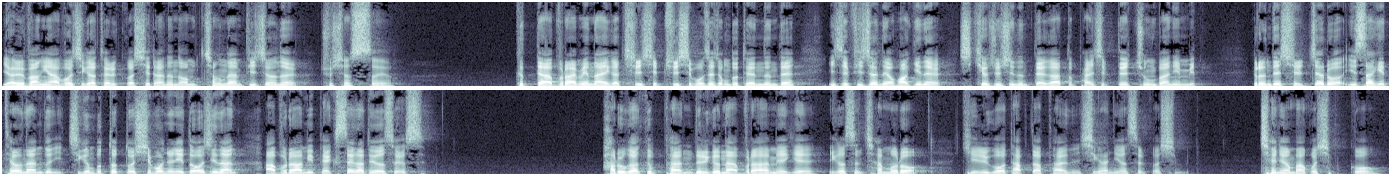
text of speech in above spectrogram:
열방의 아버지가 될 것이라는 엄청난 비전을 주셨어요. 그때 아브라함의 나이가 70, 75세 정도 됐는데 이제 비전의 확인을 시켜주시는 때가 또 80대 중반입니다. 그런데 실제로 이삭이 태어난 건 지금부터 또 15년이 더 지난 아브라함이 100세가 되어서였어요. 하루가 급한 늙은 아브라함에게 이것은 참으로 길고 답답한 시간이었을 것입니다. 체념하고 싶고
